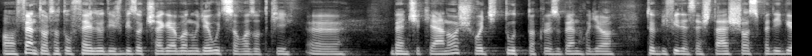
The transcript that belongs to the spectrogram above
A Fentartható Fejlődés Bizottságában ugye úgy szavazott ki Bencsik János, hogy tudta közben, hogy a többi fideszes társa az pedig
